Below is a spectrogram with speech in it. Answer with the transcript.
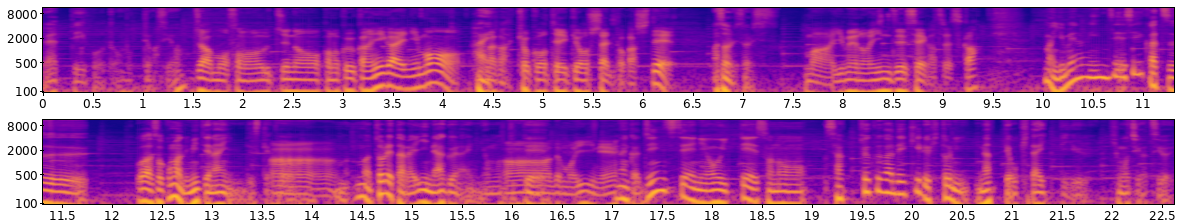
やっていこうと思ってますよ。じゃあもうそのうちのこの空間以外にも、はい。なんか曲を提供したりとかしてあそうですそうです。まあ夢の印税生活ですか？まあ夢の印税生活はそこまで見てないんですけど、うん。ままあ取れたらいいなぐらいに思っててああでもいいね。なんか人生においてその作曲ができる人になっておきたいっていう気持ちが強い。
